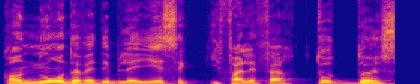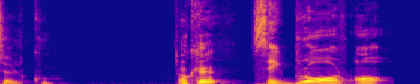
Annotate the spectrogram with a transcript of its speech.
quand nous, on devait déblayer, c'est qu'il fallait faire tout d'un seul coup. OK. C'est que, bro, on, on-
